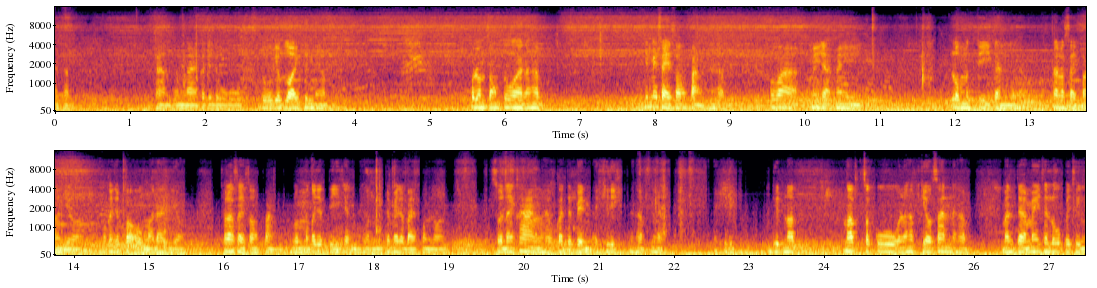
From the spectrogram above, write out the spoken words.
นะครับ การทำงานก็จะดูดูเรียบร้อยขึ้นนะครับพัดลมสองตัวนะครับ ที่ไม่ใส่สองฝั่งนะครับ เพราะว่าไม่อยากให้ ลมมันตีกันนะครับถ้าเราใส่ฝั่งเดียว มันก็จะเป่าออกมาได้เดียว ถ้าเราใส่สองฝั่งลมมันก็จะตีกันนะครับมันจะไม่ระบายความร้อน ส่วนด้านข้างนะครับ ก็จะเป็นอะคริลิกนะครับเนี่ยอะคริลิกยึดน็อตน็อตสกูนะครับ เกี่ยวสั้นนะครับ มันจะไม่ทะลุไปถึง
